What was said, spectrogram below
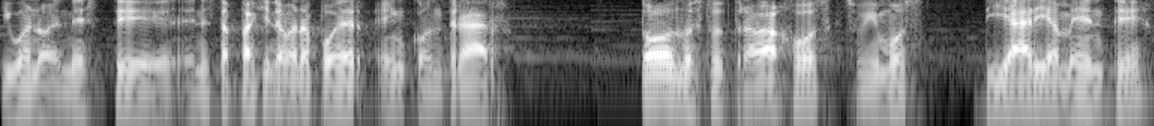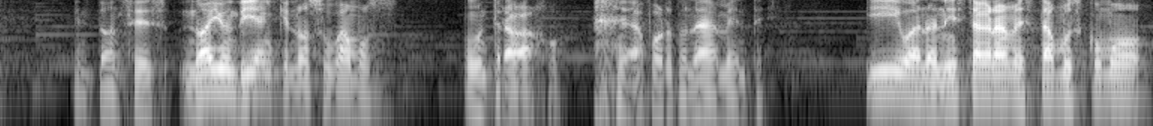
Y bueno, en, este, en esta página van a poder encontrar todos nuestros trabajos que subimos diariamente. Entonces, no hay un día en que no subamos un trabajo, afortunadamente. Y bueno, en Instagram estamos como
